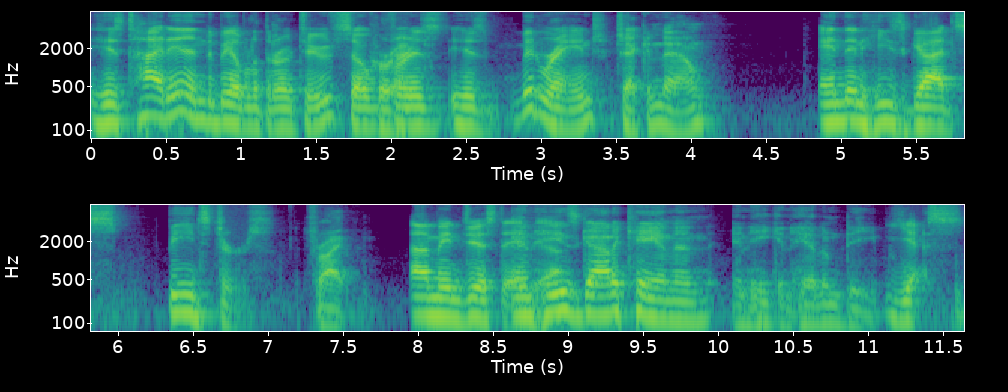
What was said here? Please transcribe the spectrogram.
his tight end to be able to throw to. So for his his mid range, Checking down. and then he's got speedsters. That's right. I mean, just And uh, he's got a cannon, and he can hit them deep. yes,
